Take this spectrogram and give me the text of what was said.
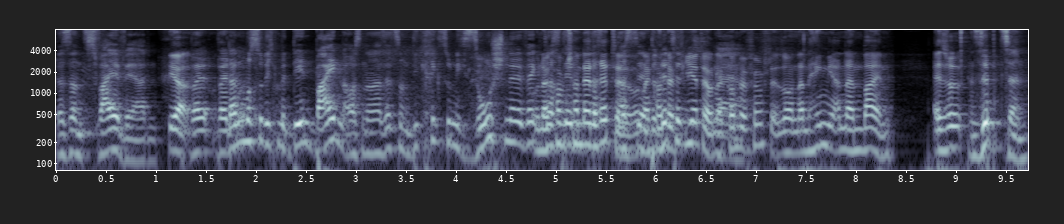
Dass dann zwei werden. Ja. Weil, weil dann musst du dich mit den beiden auseinandersetzen und die kriegst du nicht so schnell weg. Und dann dass kommt schon der dass- dritte, dass und dann kommt der vierte, nicht- und dann ja, kommt der fünfte, so, und dann hängen die anderen Beinen. Also, 17.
